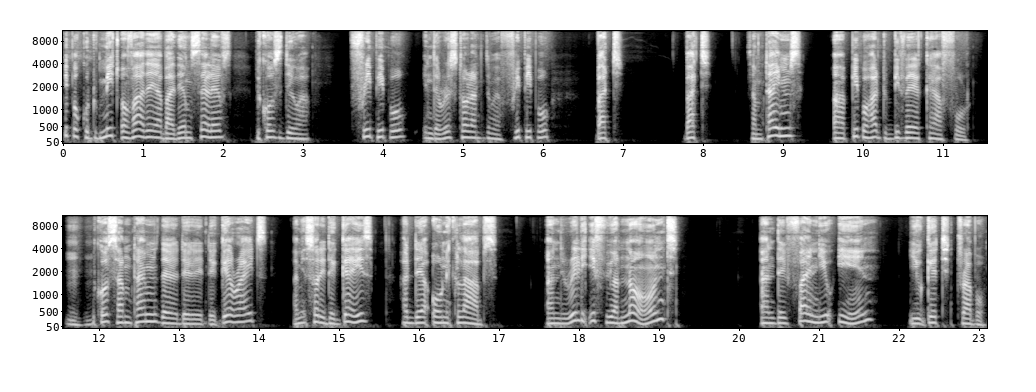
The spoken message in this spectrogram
people could meet over there by themselves because they were free people in the restaurant. They were free people, but but sometimes uh, people had to be very careful because sometimes the, the the gay rights. I mean, sorry, the guys had their own clubs, and really, if you are not, and they find you in, you get trouble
